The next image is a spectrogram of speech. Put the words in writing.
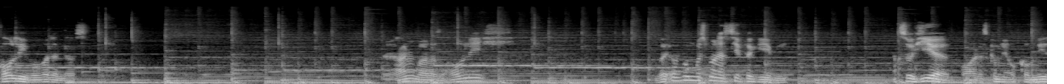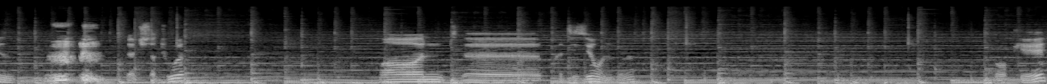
Holy, wo war denn das? Rang war das auch nicht. Aber irgendwo muss man das hier vergeben. Achso, hier. Boah, das kann man ja auch kaum lesen. Statur. Und, äh, Präzision, oder? Okay.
